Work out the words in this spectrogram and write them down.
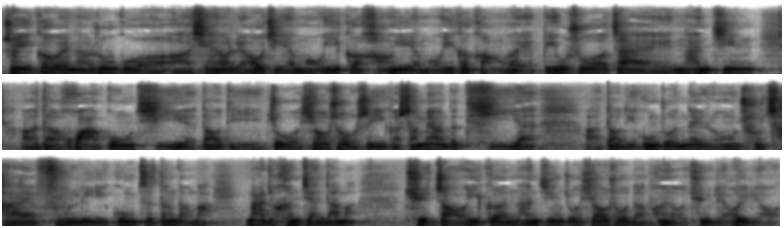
所以各位呢，如果啊想要了解某一个行业、某一个岗位，比如说在南京啊的化工企业，到底做销售是一个什么样的体验啊？到底工作内容、出差、福利、工资等等吧，那就很简单嘛，去找一个南京做销售的朋友去聊一聊。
